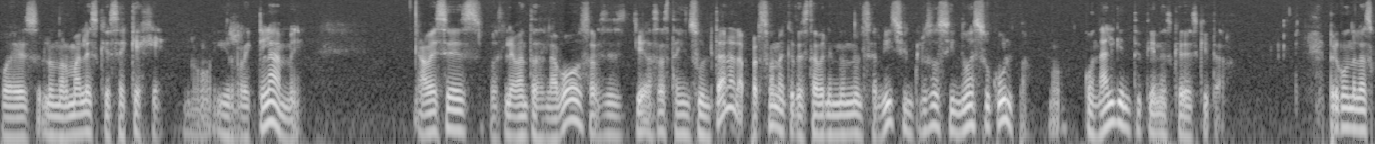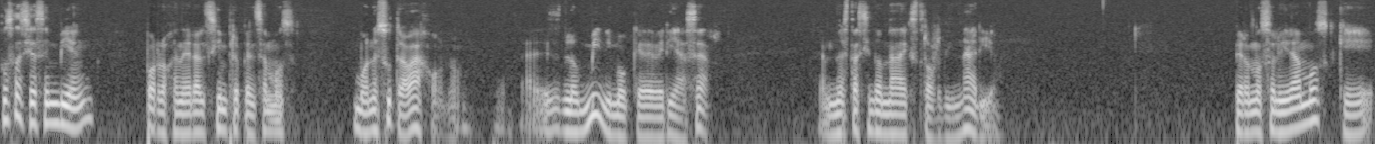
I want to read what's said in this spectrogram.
pues lo normal es que se queje ¿no? y reclame a veces pues levantas la voz, a veces llegas hasta a insultar a la persona que te está brindando el servicio, incluso si no es su culpa. Con alguien te tienes que desquitar. Pero cuando las cosas se hacen bien, por lo general siempre pensamos, bueno, es su trabajo, ¿no? es lo mínimo que debería hacer. no está haciendo nada extraordinario. Pero nos olvidamos que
